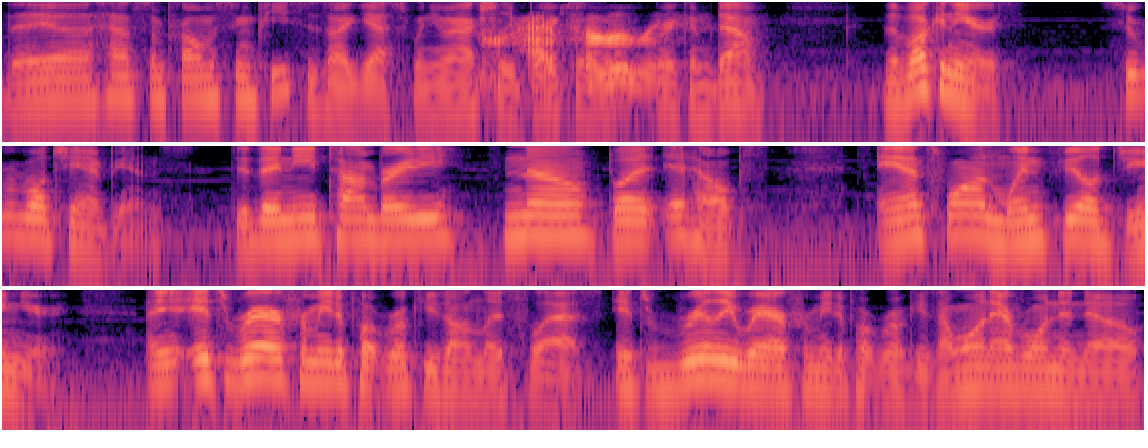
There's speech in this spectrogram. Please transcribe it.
They uh, have some promising pieces, I guess, when you actually break them, break them down. The Buccaneers, Super Bowl champions. Did they need Tom Brady? No, but it helps. Antoine Winfield Jr. I mean, it's rare for me to put rookies on lists last. It's really rare for me to put rookies. I want everyone to know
